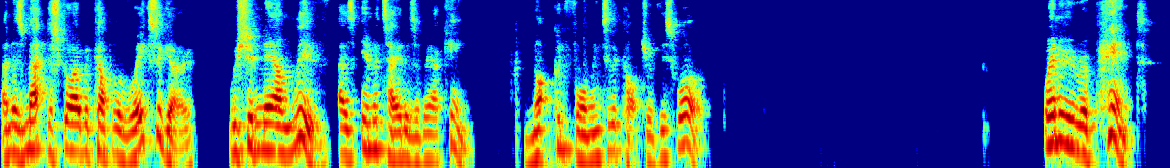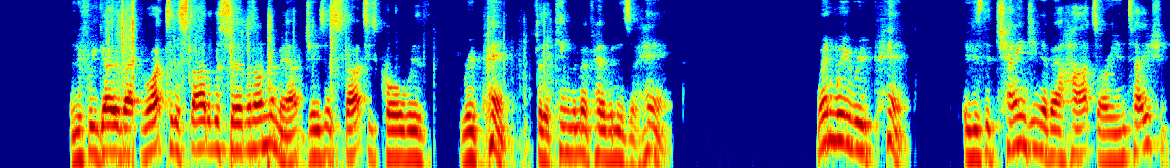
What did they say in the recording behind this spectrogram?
And as Matt described a couple of weeks ago, we should now live as imitators of our king not conforming to the culture of this world. When we repent, and if we go back right to the start of the Sermon on the Mount, Jesus starts his call with repent, for the kingdom of heaven is at hand. When we repent, it is the changing of our heart's orientation.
